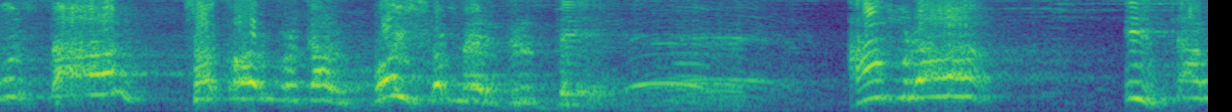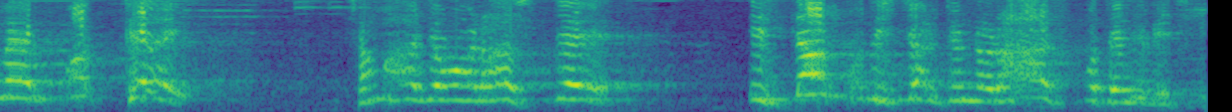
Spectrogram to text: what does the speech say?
অবস্থান সকল প্রকার বৈষম্যের বিরুদ্ধে। আমরা ইসলামের পক্ষে সমাজ এবং রাষ্ট্রে ইসলাম প্রতিষ্ঠার জন্য রাজপথে নেমেছি।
